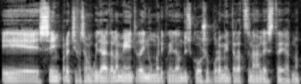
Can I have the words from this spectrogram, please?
e sempre ci facciamo guidare dalla mente, dai numeri, quindi da un discorso puramente razionale esterno.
